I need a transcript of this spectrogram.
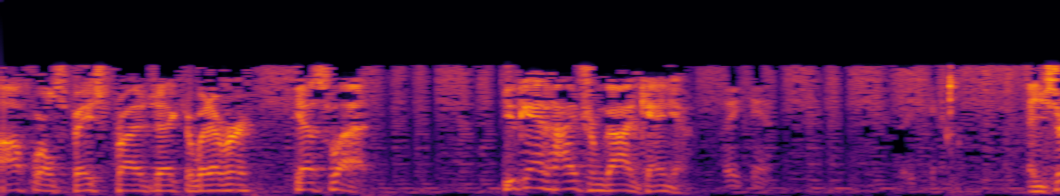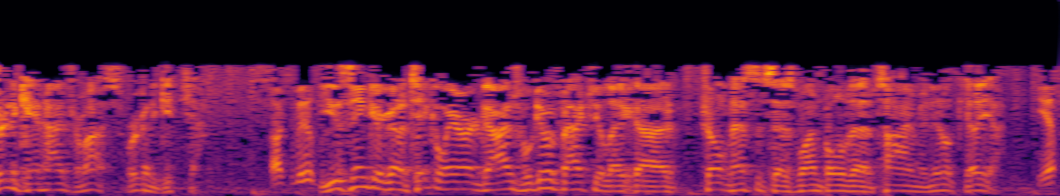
off-world space project, or whatever. Guess what? You can't hide from God, can you? They can't. They can't. And you certainly can't hide from us. We're going to get you. Dr. Bill. You think you're going to take away our guns? We'll give it back to you, like uh, Charlton Heston says, one bullet at a time, and it'll kill you. Yep,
